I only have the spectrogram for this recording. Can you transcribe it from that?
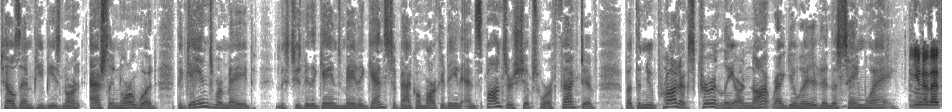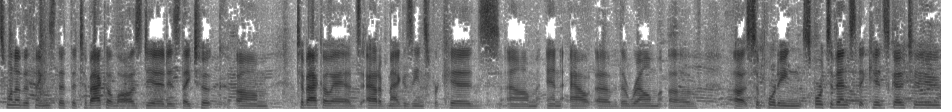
tells MPB's Nor- Ashley Norwood the gains were made, excuse me, the gains made against tobacco marketing and sponsorships were effective, but the new products currently are not regulated in the same way. You know, that's one of the things that the tobacco laws did is they took um, tobacco ads out of magazines for kids um, and out of the realm of uh, supporting sports events that kids go to.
